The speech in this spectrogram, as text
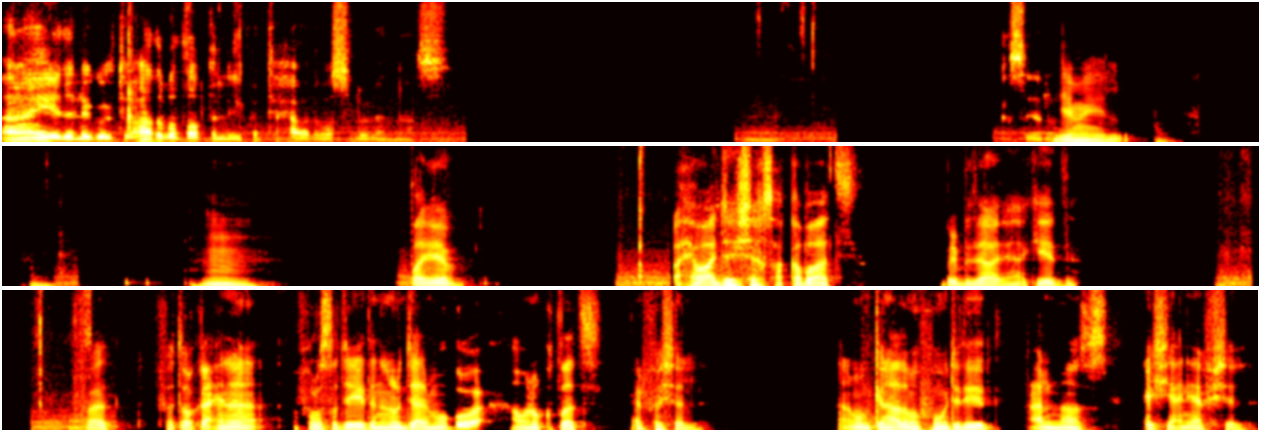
أنا ايد اللي قلته؟ هذا بالضبط اللي كنت أحاول أوصله للناس. قصير. جميل. مم. طيب. راح يواجه الشخص عقبات بالبداية أكيد. فأتوقع هنا فرصة جيدة أن نرجع للموضوع أو نقطة الفشل. يعني ممكن هذا مفهوم جديد على الناس. إيش يعني أفشل؟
